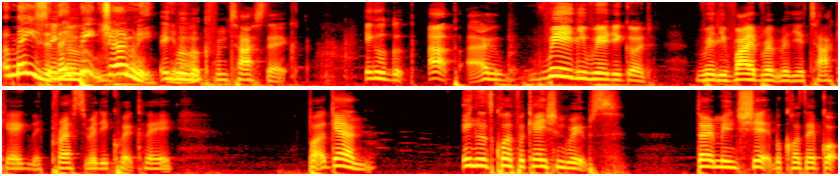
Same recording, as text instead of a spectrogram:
amazing. England- they beat Germany. you England know. look fantastic. England look up uh, really, really good. Really vibrant, really attacking. They press really quickly. But again, England's qualification groups don't mean shit because they've got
